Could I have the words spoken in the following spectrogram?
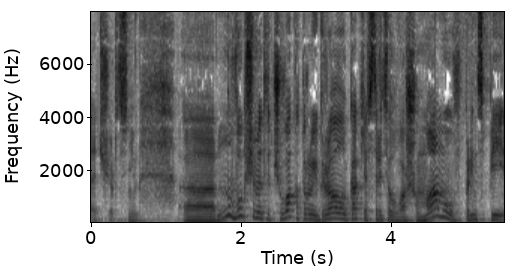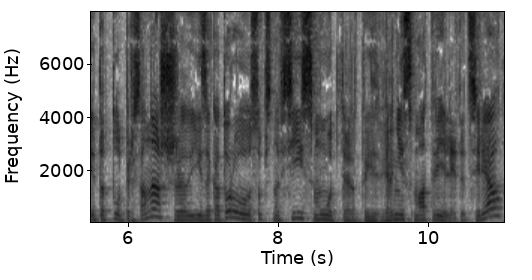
да, черт с ним. Э, ну, в общем, это чувак, который играл «Как я встретил вашу маму». В принципе, это тот персонаж, э, из-за которого, собственно, все и смотрят, и, вернее, смотрели этот сериал.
